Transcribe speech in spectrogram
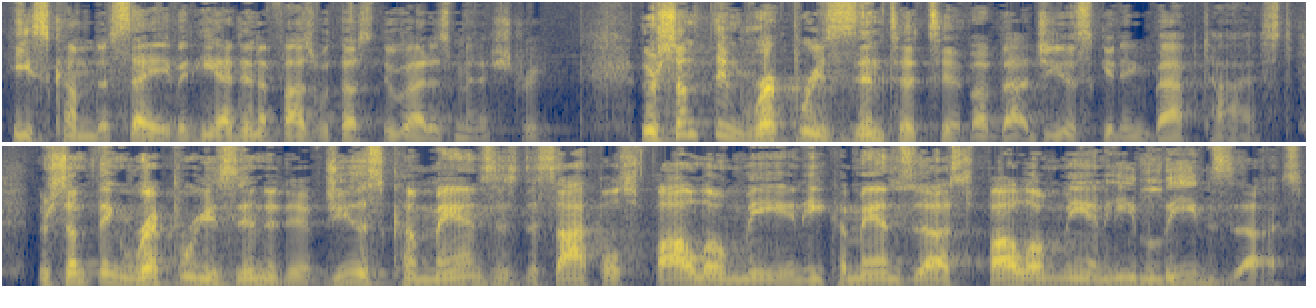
he's come to save. And he identifies with us throughout his ministry. There's something representative about Jesus getting baptized. There's something representative. Jesus commands his disciples, follow me, and he commands us, follow me, and he leads us.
